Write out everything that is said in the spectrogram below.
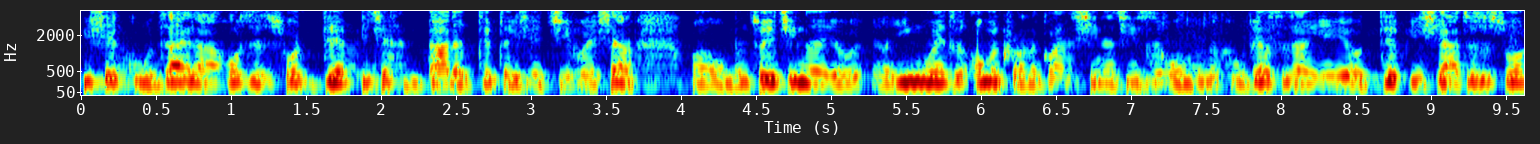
一些股灾啦，或者是说 dip 一些很大的 dip 的一些机会。像呃，我们最近呢有呃，因为这个 omicron 的关系呢，其实我们的股票市场也有 dip 一下，就是说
